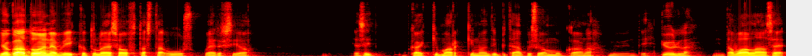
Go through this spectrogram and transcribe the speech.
joka toinen viikko tulee softasta uusi versio ja sitten kaikki markkinointi pitää pysyä mukana, myynti. Kyllä. Niin tavallaan se,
